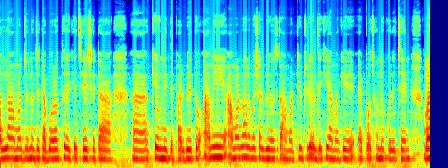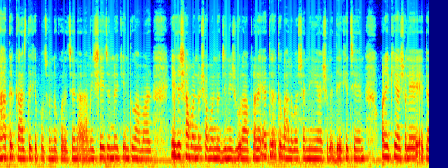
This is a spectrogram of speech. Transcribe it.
আল্লাহ আমার জন্য যেটা বরাদ্দ রেখেছে সেটা কেউ নিতে পারবে। তো আমি আমার ভালোবাসার ভিউয়ার্সরা আমার টিউটোরিয়াল দেখে আমাকে পছন্দ করেছেন, আমার হাতের কাজ দেখে পছন্দ করেছেন। আর আমি সেই জন্যই কিন্তু আমার এই যে সামান্য সামান্য জিনিসগুলো আপনারা এত এত ভালোবাসা নিয়ে আসলে দেখেছেন, অনেকে আসলে এটা,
